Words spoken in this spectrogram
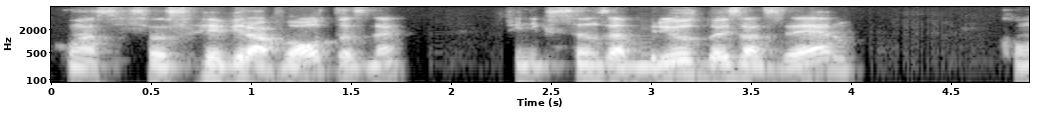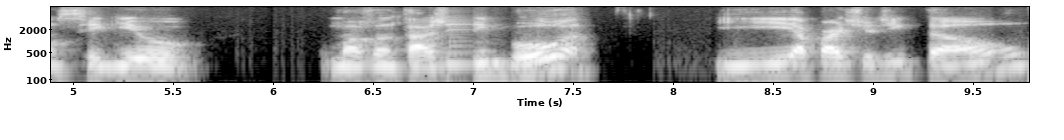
com essas reviravoltas, né? Phoenix Suns abriu 2 a 0, conseguiu uma vantagem boa e a partir de então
